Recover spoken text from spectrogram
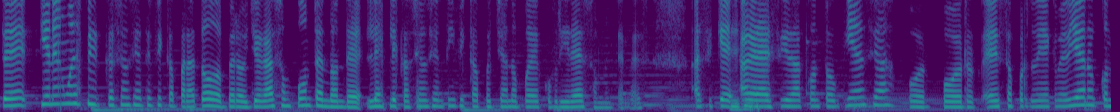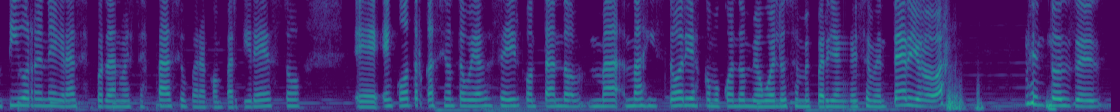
te, tienen una explicación científica para todo, pero llegas a un punto en donde la explicación científica pues ya no puede cubrir eso, ¿me entiendes? Así que agradecida con tu audiencia por, por esta oportunidad que me dieron, contigo René, gracias por darme este espacio para compartir esto. Eh, en otra ocasión te voy a seguir contando más, más, historias, como cuando mi abuelo se me perdía en el cementerio. Entonces,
